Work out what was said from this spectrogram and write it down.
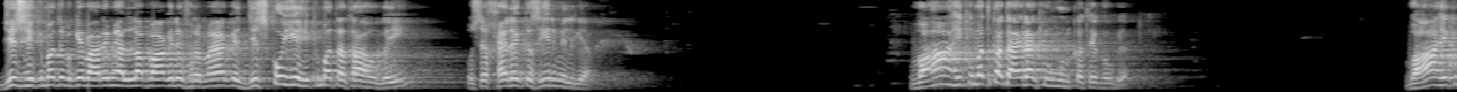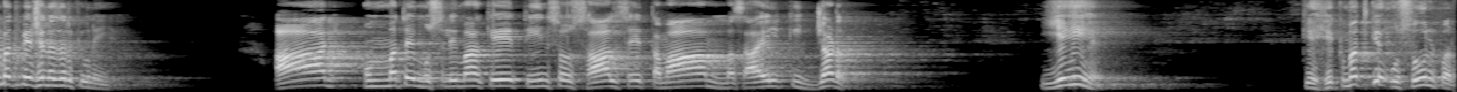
جس حکمت کے بارے میں اللہ پاک نے فرمایا کہ جس کو یہ حکمت عطا ہو گئی، اسے خیر کثیر مل گیا۔ وہاں حکمت کا دائرہ کیوں منقطع ہو گیا؟ وہاں حکمت پیش نظر کیوں نہیں ہے؟ آج امت مسلمہ کے تین سو سال سے تمام مسائل کی جڑ یہی ہے کہ حکمت کے اصول پر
